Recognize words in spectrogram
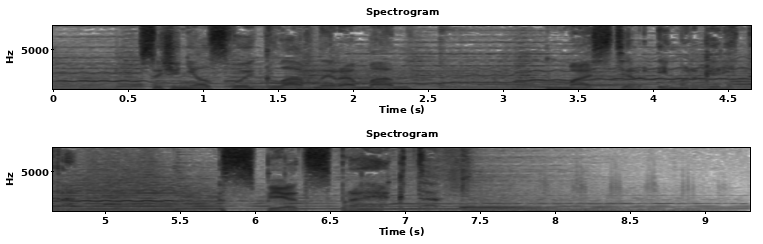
сочинял свой главный роман «Мастер и Маргарита». Спецпроект.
